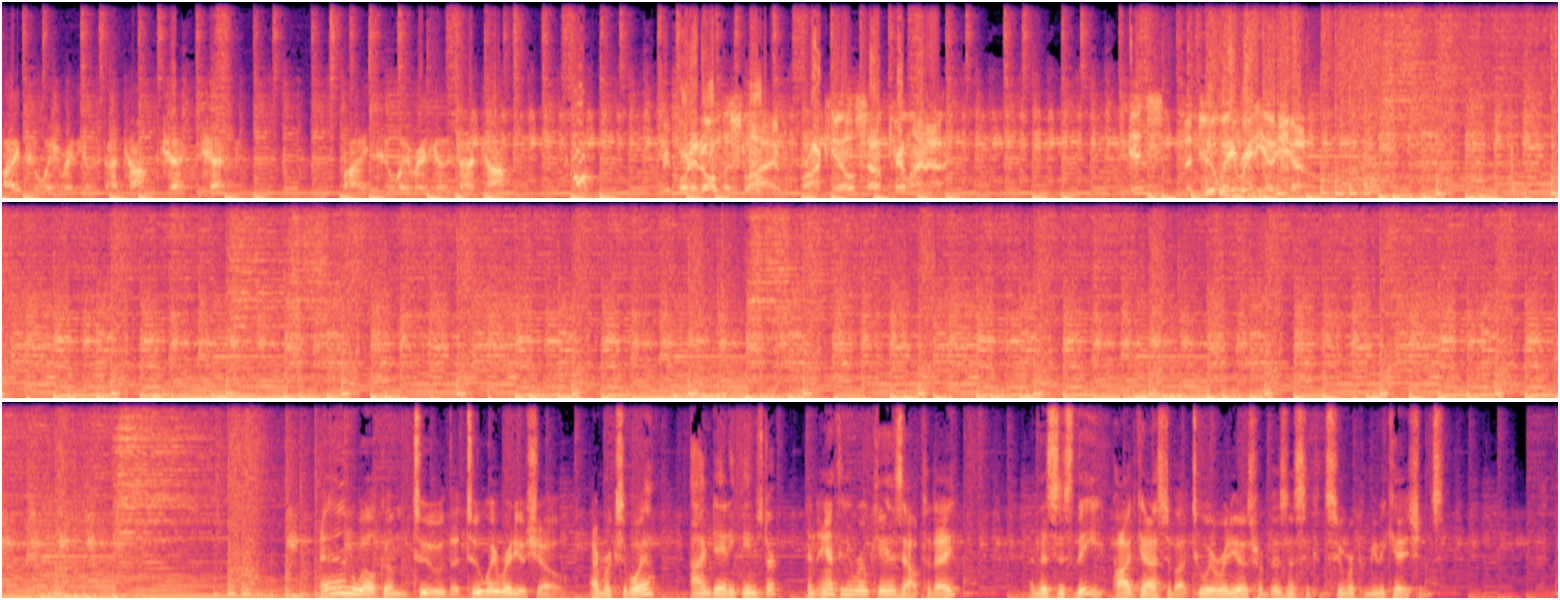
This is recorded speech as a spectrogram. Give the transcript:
By twowayradios.com. Check, check. By twowayradios.com. Recorded almost live from Rock Hill, South Carolina. It's the Two Way Radio Show. Welcome to the Two Way Radio Show. I'm Rick Savoya. I'm Danny Feemster. And Anthony Roque is out today. And this is the podcast about two way radios for business and consumer communications.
